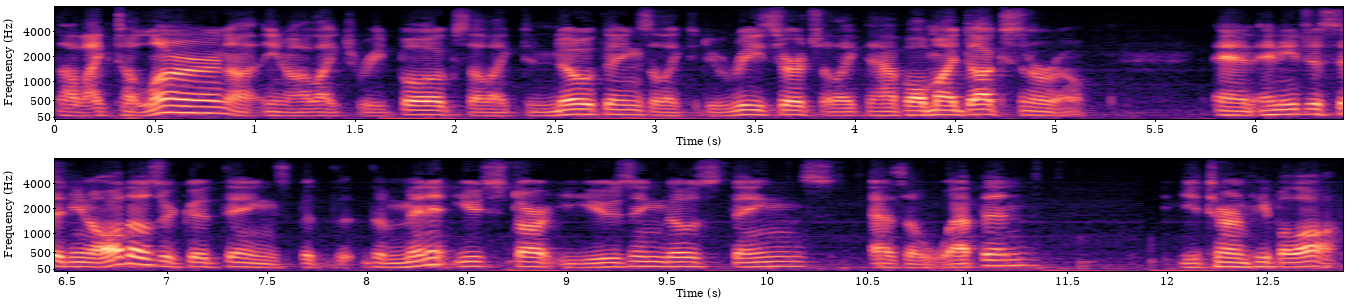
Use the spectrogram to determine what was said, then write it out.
I like to learn. I, you know, I like to read books. I like to know things. I like to do research. I like to have all my ducks in a row. And and he just said, you know, all those are good things, but the, the minute you start using those things as a weapon, you turn people off.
